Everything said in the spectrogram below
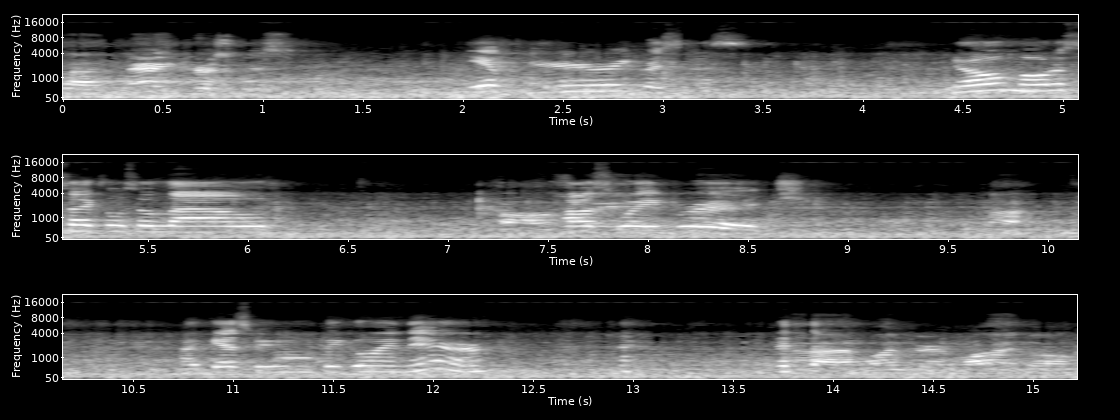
but Merry Christmas. Yep, Merry Christmas. No motorcycles allowed. Causeway Bridge. Huh. I guess we won't be going there. I'm wondering why though.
